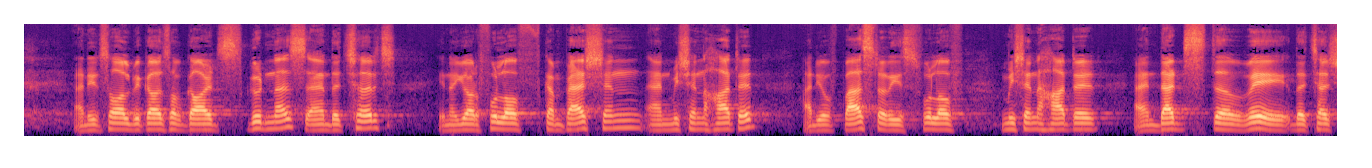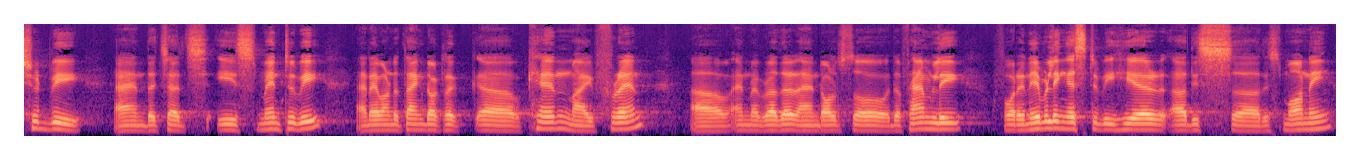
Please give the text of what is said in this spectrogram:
and it's all because of God's goodness and the church. You know, you are full of compassion and mission-hearted, and your pastor is full of mission-hearted, and that's the way the church should be, and the church is meant to be. And I want to thank Dr. Uh, Ken, my friend, uh, and my brother, and also the family for enabling us to be here uh, this, uh, this morning.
